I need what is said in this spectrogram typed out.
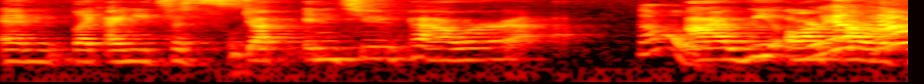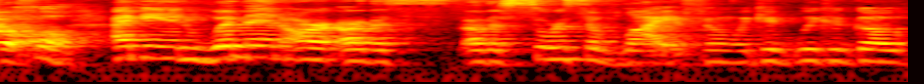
and like I need to step into power. No. I we are We are powerful. powerful. I mean, women are are the are the source of life, and we could we could go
